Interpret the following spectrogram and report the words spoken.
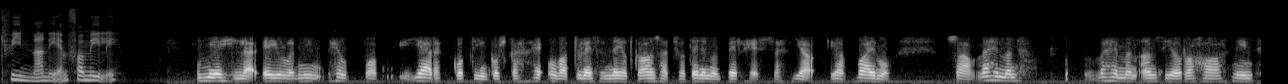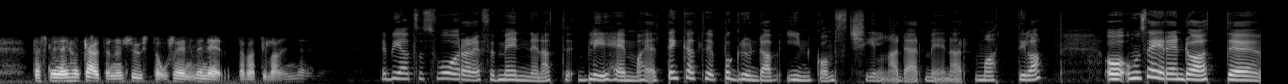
kvinnan i en familj miehillä ei ole niin helppoa jäädä kotiin, koska he ovat yleensä ne, jotka ansaitsevat enemmän perheessä ja, ja vaimo saa vähemmän, vähemmän ansiorahaa, niin tässä menee ihan käytännön syystä usein menee tämä tilanne näin. Det blir alltså svårare för männen att bli hemma helt enkelt på grund av inkomstskillnader, menar Mattila. Och hon säger ändå att, eh,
